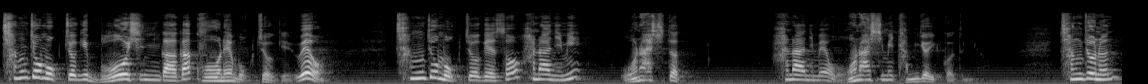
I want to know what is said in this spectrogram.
창조 목적이 무엇인가가 구원의 목적이에요. 왜요? 창조 목적에서 하나님이 원하시듯 하나님의 원하심이 담겨 있거든요 창조는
